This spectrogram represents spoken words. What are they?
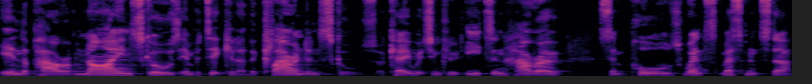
in the power of nine schools in particular, the Clarendon schools, okay, which include Eton, Harrow, St Paul's, Westminster,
